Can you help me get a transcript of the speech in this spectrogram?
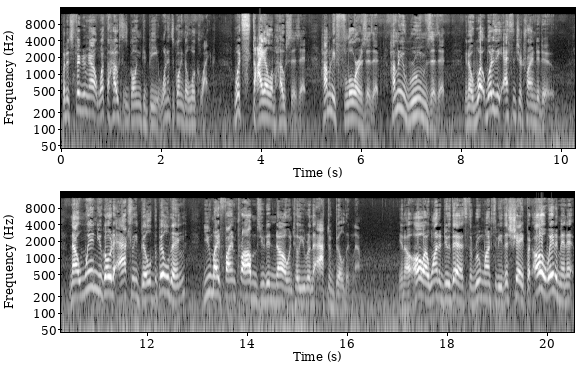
but it's figuring out what the house is going to be, what it's going to look like. What style of house is it? How many floors is it? How many rooms is it? You know, what, what is the essence you're trying to do? Now, when you go to actually build the building, you might find problems you didn't know until you were in the act of building them. You know, oh, I want to do this. The room wants to be this shape, but oh, wait a minute.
